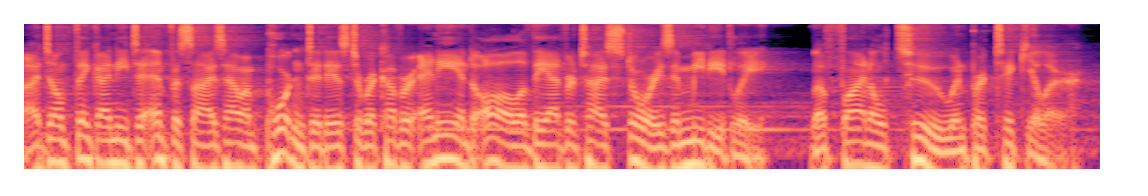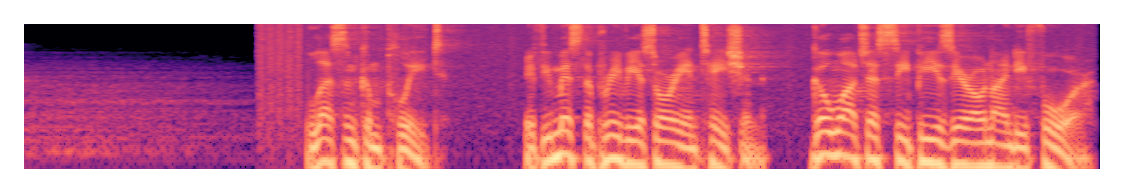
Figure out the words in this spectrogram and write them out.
I don't think I need to emphasize how important it is to recover any and all of the advertised stories immediately the final two in particular. Lesson complete. If you missed the previous orientation, go watch SCP-094,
